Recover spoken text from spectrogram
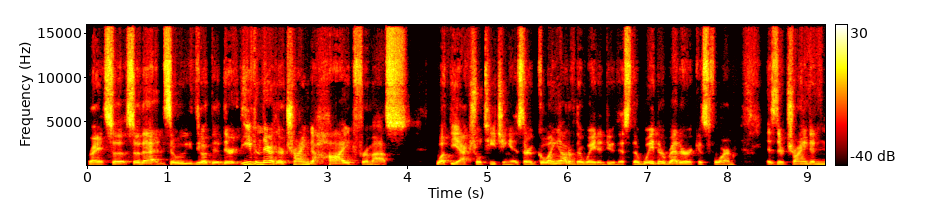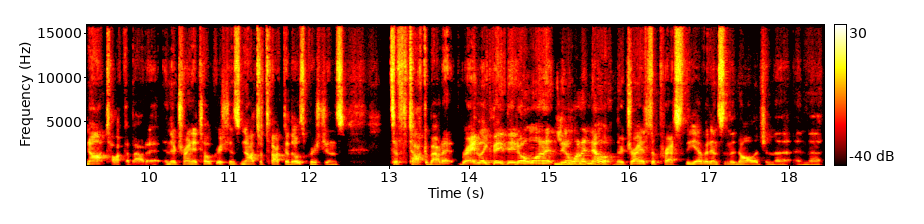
right? So, so that so you know, they're even there. They're trying to hide from us what the actual teaching is. They're going out of their way to do this. The way their rhetoric is formed is they're trying to not talk about it, and they're trying to tell Christians not to talk to those Christians to talk about it, right? Like they, they don't want it. They don't mm-hmm. want it known. They're trying to suppress the evidence and the knowledge and the and the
